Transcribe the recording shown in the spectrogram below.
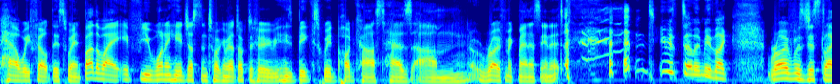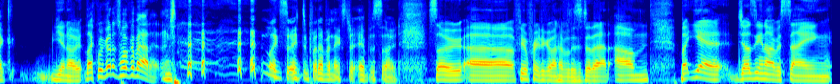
how we felt this went. By the way, if you want to hear Justin talking about Doctor Who, his Big Squid podcast has um, Rove McManus in it. he was telling me, like, Rove was just like, you know, like, we've got to talk about it. like so we had to put up an extra episode so uh, feel free to go and have a listen to that um, but yeah Josie and I were saying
